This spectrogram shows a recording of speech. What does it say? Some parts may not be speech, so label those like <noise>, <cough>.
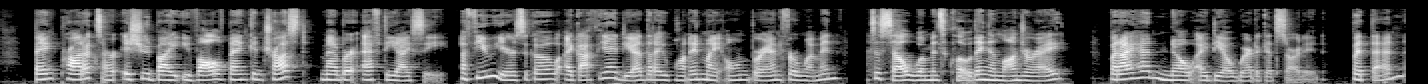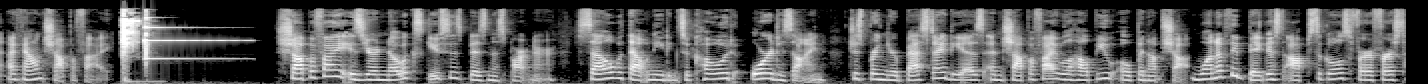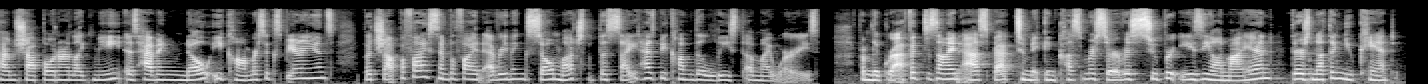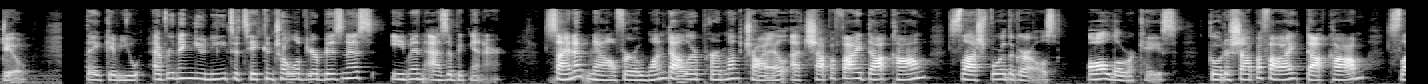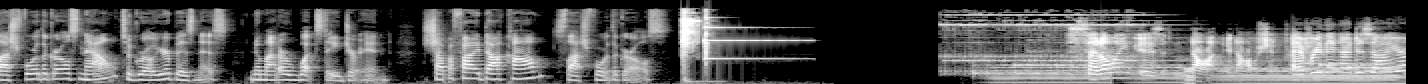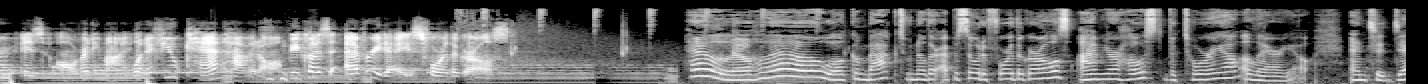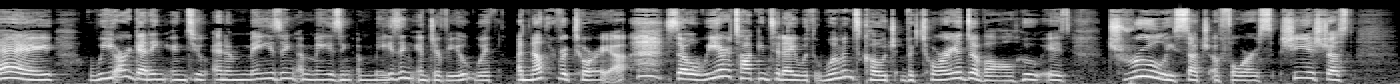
Bank products are issued by Evolve Bank and Trust, member FDIC. A few years ago, I got the idea that I wanted my own brand for women to sell women's clothing and lingerie, but I had no idea where to get started. But then I found Shopify. Shopify is your no excuses business partner. Sell without needing to code or design. Just bring your best ideas and Shopify will help you open up shop. One of the biggest obstacles for a first time shop owner like me is having no e commerce experience, but Shopify simplified everything so much that the site has become the least of my worries. From the graphic design aspect to making customer service super easy on my end, there's nothing you can't do. They give you everything you need to take control of your business, even as a beginner. Sign up now for a $1 per month trial at shopify.com slash for the girls, all lowercase. Go to shopify.com slash for the girls now to grow your business, no matter what stage you're in. Shopify.com slash for the girls. Settling is not an option. For Everything I desire is already mine. What if you can have it all? <laughs> because every day is for the girls. Hello, hello. Welcome back to another episode of For the Girls. I'm your host, Victoria Alario. And today we are getting into an amazing, amazing, amazing interview with another Victoria. So we are talking today with women's coach Victoria de Vall, who is truly such a force. She is just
